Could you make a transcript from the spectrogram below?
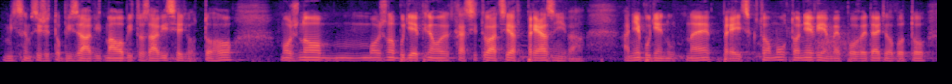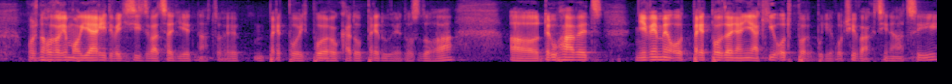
Myslím si, že to by závi- malo by to závisieť od toho. Možno, možno bude epidemiologická situácia priaznivá a nebude nutné prejsť k tomu. To nevieme povedať, lebo to možno hovorím o jari 2021. To je predpoveď pol roka dopredu, je dosť dlhá. Uh, druhá vec, nevieme od, predpovedať ani, aký odpor bude voči vakcinácii.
